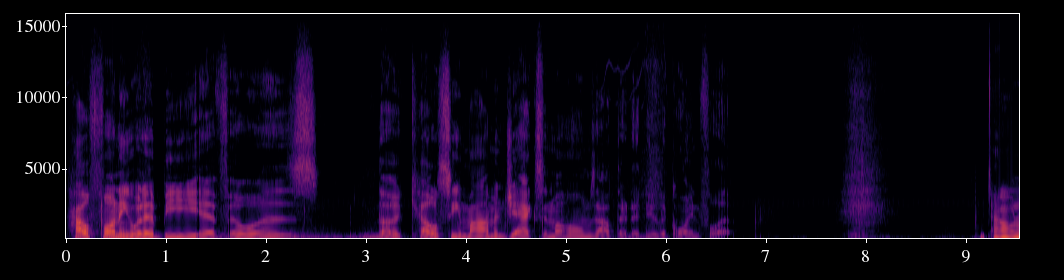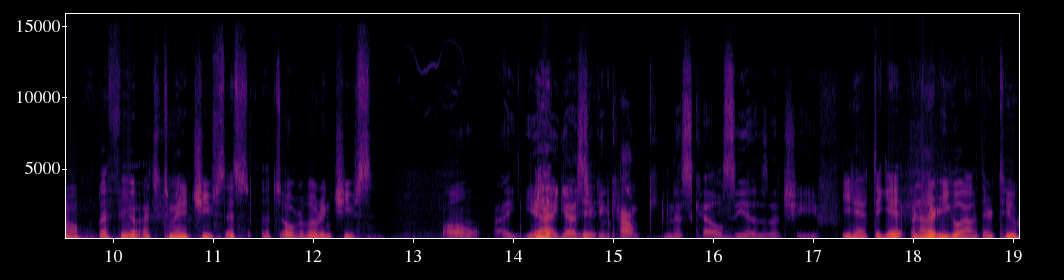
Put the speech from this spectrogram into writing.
How funny would it be if it was the Kelce mom and Jackson Mahomes out there to do the coin flip? I don't know. I feel that's too many Chiefs. That's it's overloading Chiefs. Well, I, yeah, Yeah, I guess you can count Miss Kelce as a chief. You'd have to get another Eagle out there too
